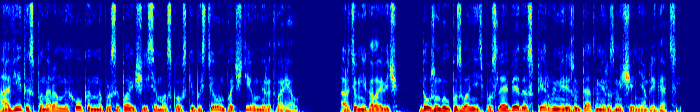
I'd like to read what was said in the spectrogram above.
а вид из панорамных окон на просыпающийся московский бастион почти умиротворял. Артем Николаевич должен был позвонить после обеда с первыми результатами размещения облигаций.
